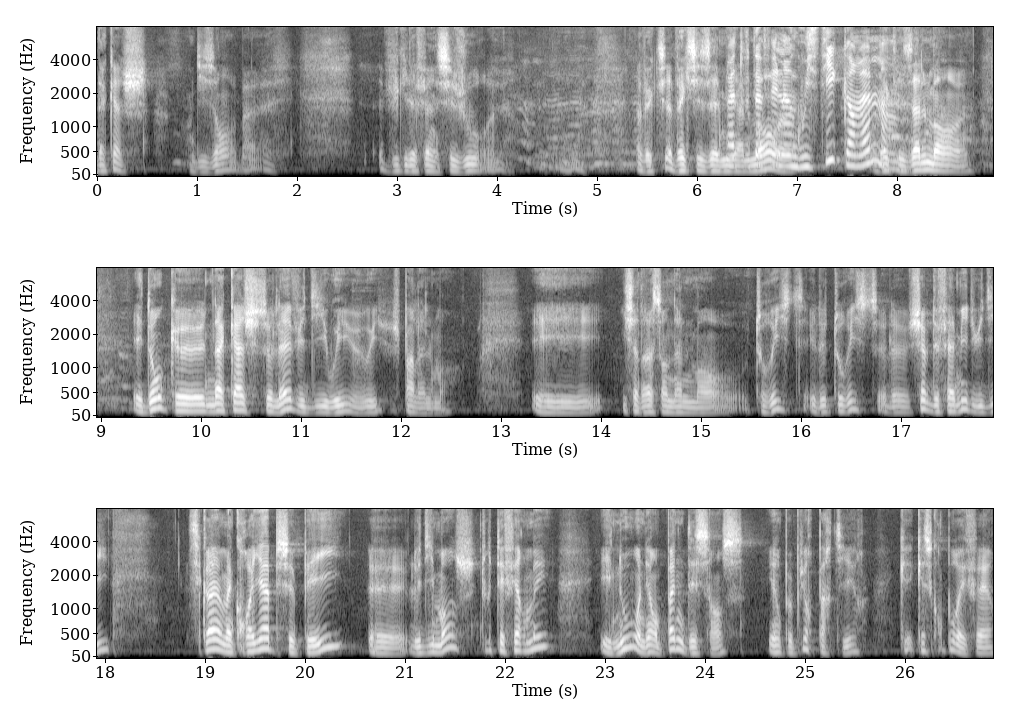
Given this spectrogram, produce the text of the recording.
Nakash en disant bah, Vu qu'il a fait un séjour euh, avec, avec ses amis Pas tout allemands, à fait euh, linguistique quand même. avec les Allemands. hein. Et donc, Nakash se lève et dit Oui, oui, je parle allemand. Et il s'adresse en allemand au touriste. Et le touriste, le chef de famille, lui dit C'est quand même incroyable ce pays. euh, le dimanche, tout est fermé. Et nous, on est en panne d'essence et on peut plus repartir. Qu'est- Qu'est-ce qu'on pourrait faire?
